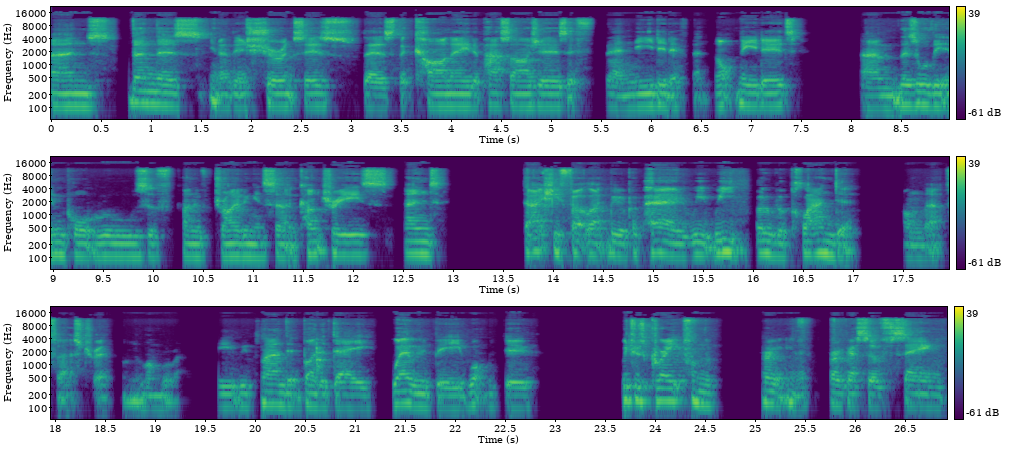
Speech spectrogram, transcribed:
And then there's, you know, the insurances, there's the carnet de passages, if they're needed, if they're not needed. Um, there's all the import rules of kind of driving in certain countries. And it actually felt like we were prepared. We, we over planned it on that first trip on the Mongol route. We, we planned it by the day, where we would be, what we'd do, which was great from the pro, you know, progress of saying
